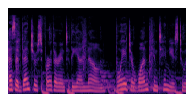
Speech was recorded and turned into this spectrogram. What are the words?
As it ventures further into the unknown, Voyager 1 continues to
